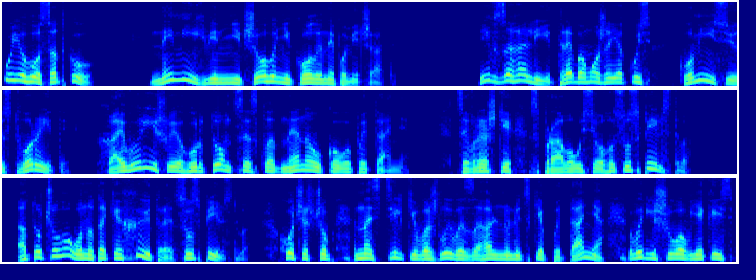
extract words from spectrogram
у його садку. Не міг він нічого ніколи не помічати. І взагалі треба, може, якусь комісію створити. Хай вирішує гуртом це складне наукове питання. Це, врешті, справа усього суспільства. А то чого воно таке хитре, суспільство? Хоче, щоб настільки важливе загальнолюдське питання вирішував якийсь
